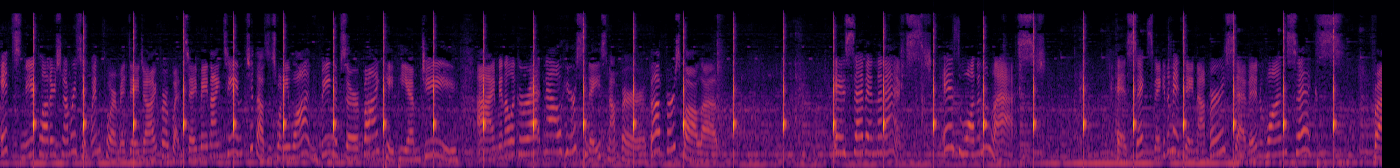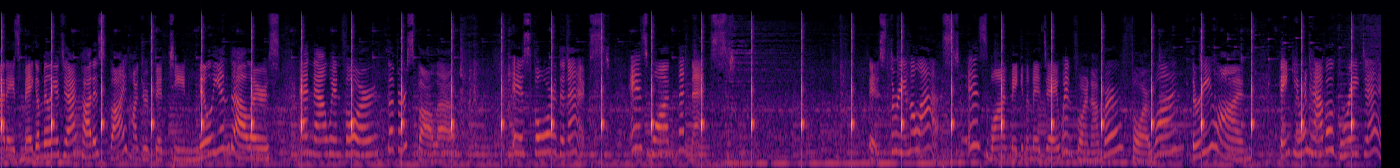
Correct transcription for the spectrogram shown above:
It's New York Lottery's numbers at Win 4 midday drawing for Wednesday, May 19th, 2021, being observed by KPMG. I'm Anna at now. Here's today's number. The first ball up is 7, the next is 1 and the last. Is 6, making the midday number 716. Friday's Mega Million jackpot is $515 million. And now in for the first ball up is 4, the next is 1, the next is 3 in the last is 1, making the midday Win 4 number 4131. Thank you and have a great day.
